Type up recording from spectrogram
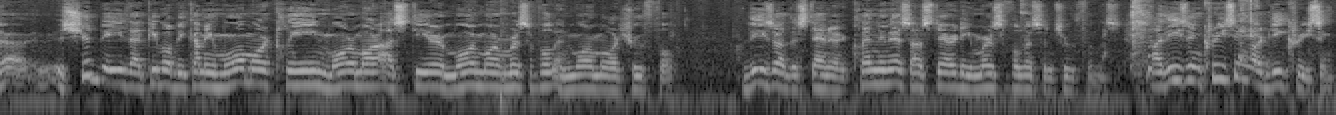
it should be that people are becoming more and more clean, more and more austere, more and more merciful, and more and more truthful. These are the standard cleanliness, austerity, mercifulness, and truthfulness. Are these increasing or decreasing?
